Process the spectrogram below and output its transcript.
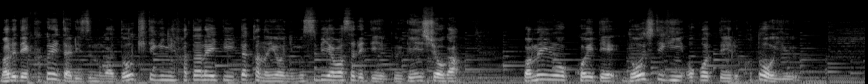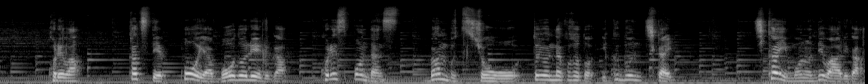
まるで隠れたリズムが同期的に働いていたかのように結び合わされていく現象が場面を超えて同時的に起こっていることを言う。これは、かつてポーやボードレールがコレスポンダンス、万物相応と呼んだことと幾分近い。近いものではあるが、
